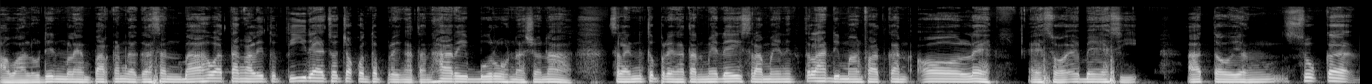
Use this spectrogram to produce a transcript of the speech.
Awaludin melemparkan gagasan bahwa tanggal itu tidak cocok untuk peringatan Hari Buruh Nasional. Selain itu peringatan Day selama ini telah dimanfaatkan oleh SOEBSI atau yang suka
